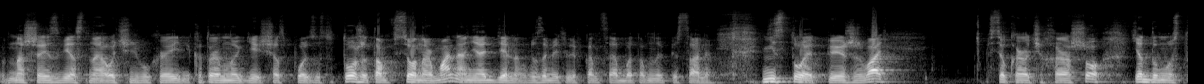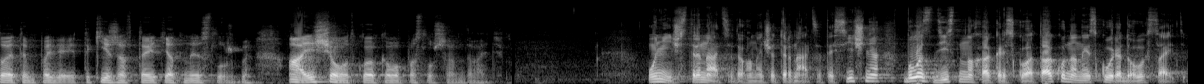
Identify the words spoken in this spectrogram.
наша известная очень в Украине, которой многие сейчас пользуются, тоже там все нормально, они отдельно, вы заметили, в конце об этом написали. Не стоит переживать. Все, короче, хорошо. Я думаю, стоит им поверить. Такие же авторитетные службы. А, еще вот кое-кого послушаем. Давайте. У ніч з 13 на 14 січня було здійснено хакерську атаку на низку урядових сайтів,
